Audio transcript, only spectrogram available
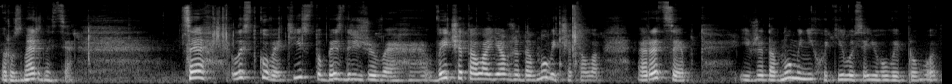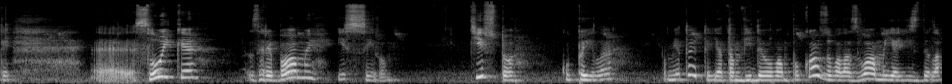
Розмерзнеться. Це листкове тісто бездріжджове. Вичитала я вже давно вичитала рецепт, і вже давно мені хотілося його випробувати. Е, Слойки з грибами і з сиром. Тісто купила. Пам'ятаєте, я там відео вам показувала. З вами я їздила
